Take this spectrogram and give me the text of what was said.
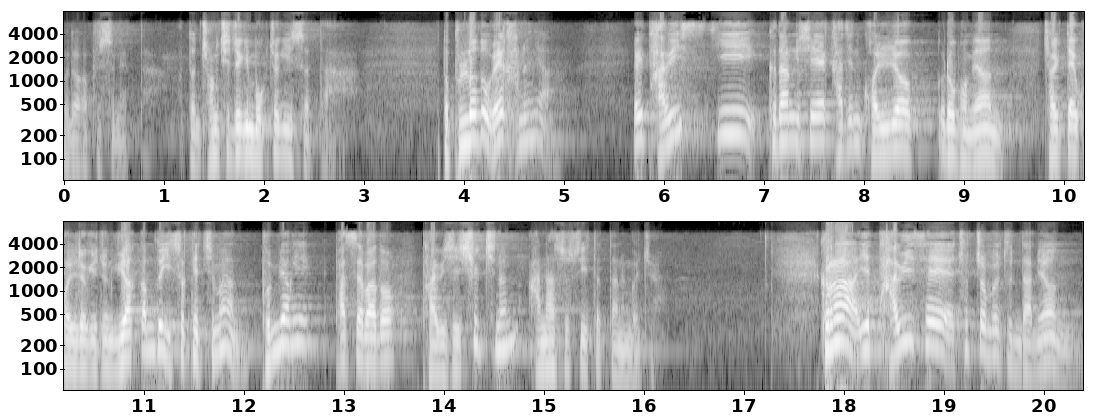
의도가 불순했다. 어떤 정치적인 목적이 있었다. 또 불러도 왜 가느냐? 여기 다윗이 그 당시에 가진 권력으로 보면 절대 권력이 준 위압감도 있었겠지만 분명히 바세바도 다윗이 싫지는 않았을 수 있었다는 거죠. 그러나 이 다윗에 초점을 둔다면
